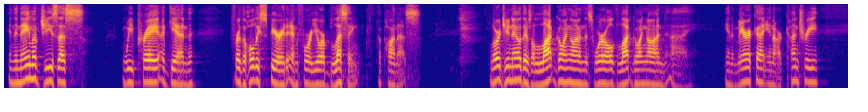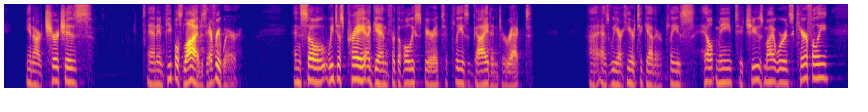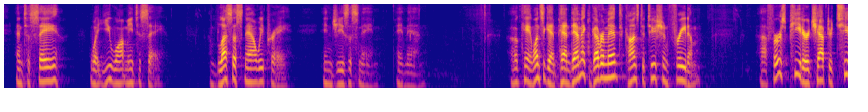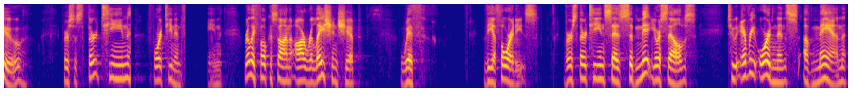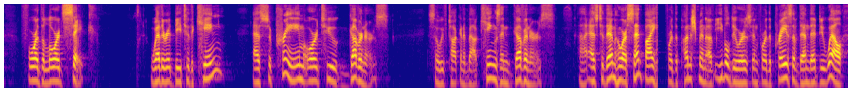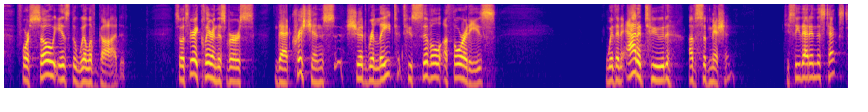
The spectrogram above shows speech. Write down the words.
in the name of Jesus, we pray again for the Holy Spirit and for your blessing upon us. Lord, you know there's a lot going on in this world, a lot going on uh, in America, in our country, in our churches, and in people's lives everywhere. And so we just pray again for the Holy Spirit to please guide and direct uh, as we are here together. Please help me to choose my words carefully and to say what you want me to say. And bless us now, we pray. In Jesus' name, amen. Okay, once again, pandemic, government, constitution, freedom. Uh, 1 Peter chapter 2, verses 13, 14, and 15 really focus on our relationship with the authorities. Verse 13 says, Submit yourselves to every ordinance of man for the Lord's sake, whether it be to the king as supreme or to governors. So we've talking about kings and governors. Uh, as to them who are sent by him for the punishment of evildoers and for the praise of them that do well, for so is the will of God. So it's very clear in this verse that Christians should relate to civil authorities with an attitude of submission. Do you see that in this text?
